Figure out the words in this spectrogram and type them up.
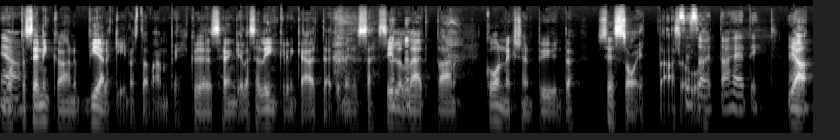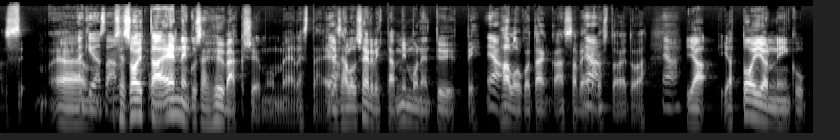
Joo. mutta se, mikä on vielä kiinnostavampi kyseisessä henkilössä LinkedIn käyttäytymisessä, sillä lähetetään connection-pyyntö, se soittaa sulle. Se soittaa heti. Ja se, äh, se soittaa puhua. ennen kuin se hyväksyy mun mielestä. Eli Joo. se haluaa selvittää, millainen tyyppi, Joo. haluuko tämän kanssa verkostoitua. Joo. Ja, ja toi on niinku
